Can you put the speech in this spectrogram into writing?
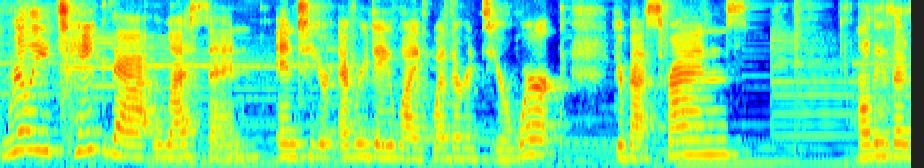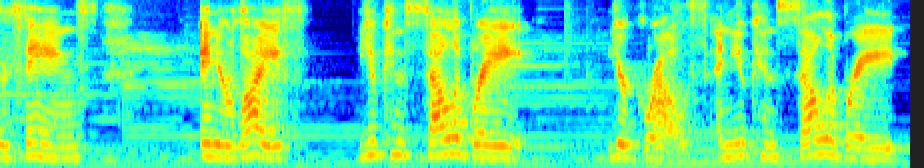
really take that lesson into your everyday life whether it's your work, your best friends, all these other things in your life, you can celebrate your growth and you can celebrate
